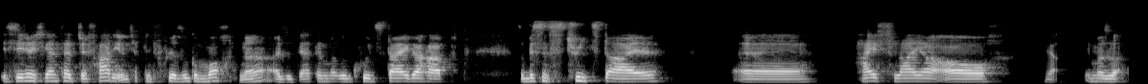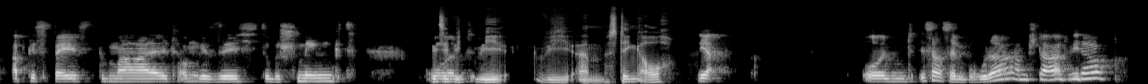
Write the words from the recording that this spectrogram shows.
ich sehe nämlich die ganze Zeit Jeff Hardy und ich habe den früher so gemocht, ne? Also der hat immer so einen coolen Style gehabt, so ein bisschen Street-Style, äh, High Flyer auch, ja. immer so abgespaced, gemalt am Gesicht, so geschminkt. Und, wie, wie, wie ähm, Sting auch. Ja. Und ist auch sein Bruder am Start wieder?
